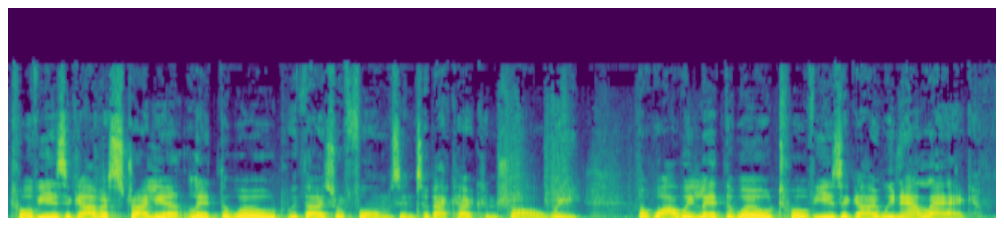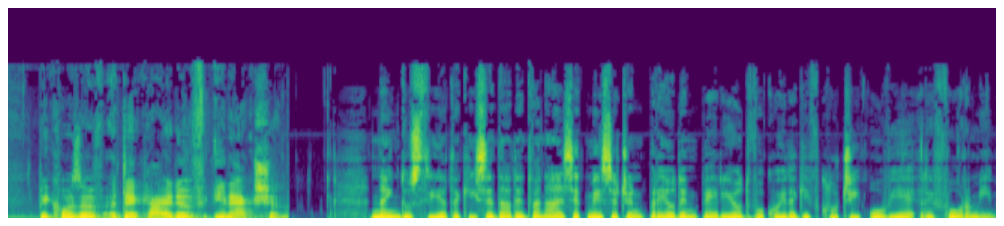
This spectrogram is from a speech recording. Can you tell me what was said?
12 years ago, Australia led the world with those reforms in tobacco control. We, but while we led the world 12 years ago, we now lag Because of a decade of inaction. На индустријата ќе се даде 12-месечен преоден период во кој да ги вклучи овие реформи.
